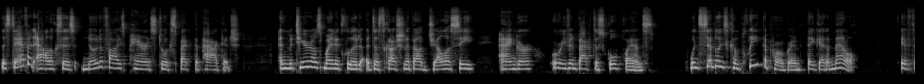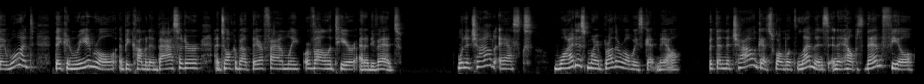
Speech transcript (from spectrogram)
The staff at Alex's notifies parents to expect the package, and materials might include a discussion about jealousy, anger, or even back to school plans. When siblings complete the program, they get a medal. If they want, they can re enroll and become an ambassador and talk about their family or volunteer at an event. When a child asks, Why does my brother always get mail? But then the child gets one with lemons and it helps them feel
